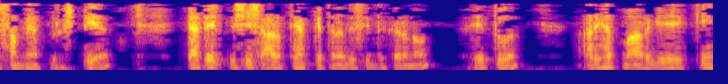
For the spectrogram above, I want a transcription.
සම්‍යක් දෘෂ්ටිය එයාට විශේෂ අර්ථයක් එතනදී සිද්ධ කරනවා. හේතුව අරිහත් මාර්ගයකින්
